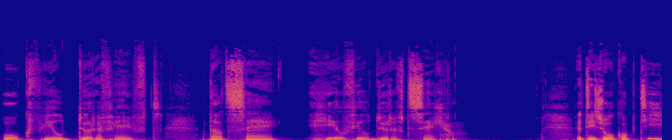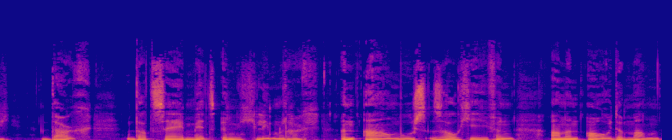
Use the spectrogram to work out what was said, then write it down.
ook veel durf heeft. dat zij heel veel durft zeggen. Het is ook op die dag dat zij met een glimlach een aalmoes zal geven aan een oude man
